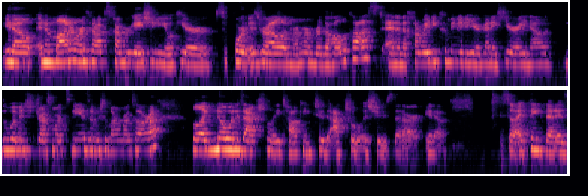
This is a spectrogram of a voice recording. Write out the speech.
you know, in a modern Orthodox congregation, you'll hear support Israel and remember the Holocaust. And in a Haredi community, you're going to hear, you know, the women should dress more tznius and we should learn more Torah. But like, no one is actually talking to the actual issues that are, you know. So I think that is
